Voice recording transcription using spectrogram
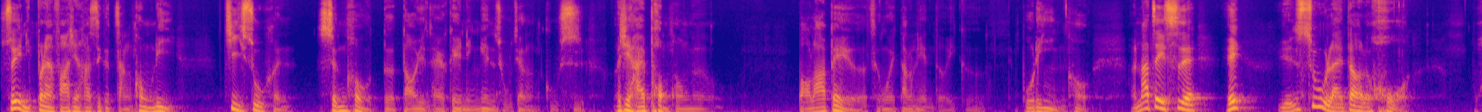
所以你不难发现，他是一个掌控力、技术很深厚的导演，才可以凝练出这样的故事，而且还捧红了宝拉贝尔，成为当年的一个柏林影后。那这一次，哎，元素来到了火，哇，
